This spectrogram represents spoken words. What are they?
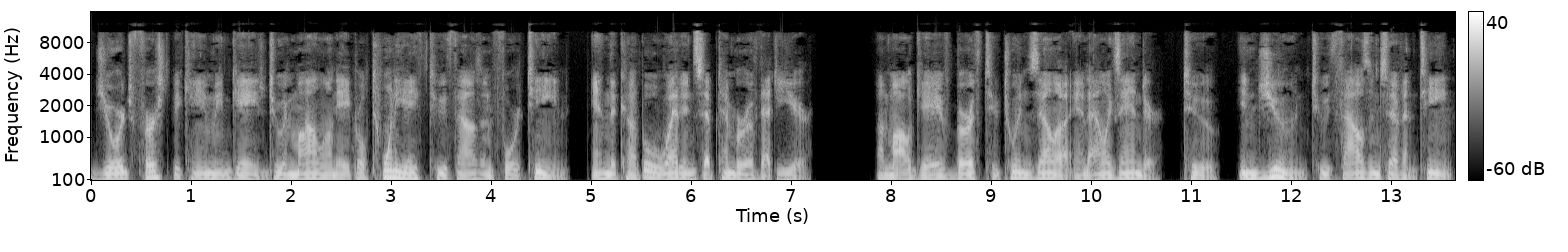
George first became engaged to Amal on April 28, 2014, and the couple wed in September of that year. Amal gave birth to twins Ella and Alexander, too, in June 2017.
